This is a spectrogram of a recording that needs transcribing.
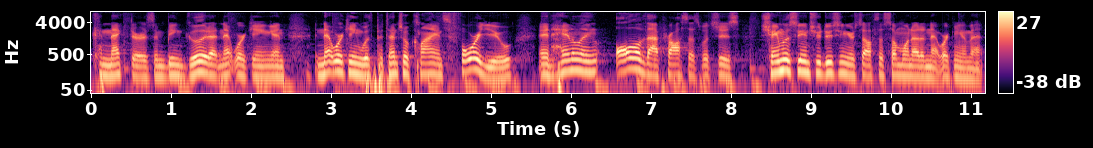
connectors and being good at networking and networking with potential clients for you and handling all of that process, which is shamelessly introducing yourself to someone at a networking event,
